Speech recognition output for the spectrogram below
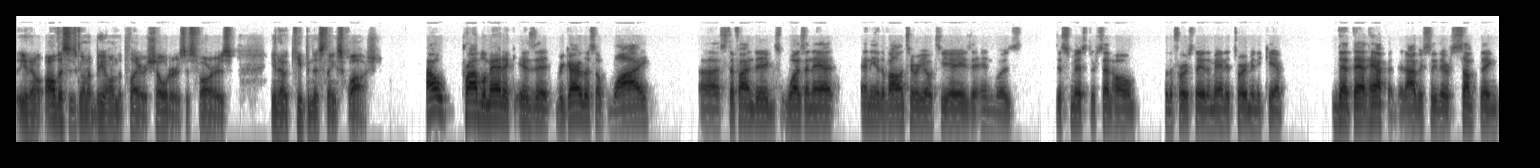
you know all this is going to be on the player's shoulders as far as you know keeping this thing squashed. How problematic is it, regardless of why uh, Stefon Diggs wasn't at any of the voluntary OTAs and was dismissed or sent home for the first day of the mandatory minicamp, that that happened. And obviously, there's something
